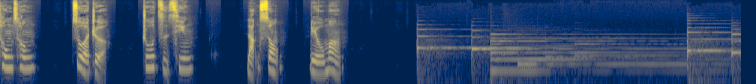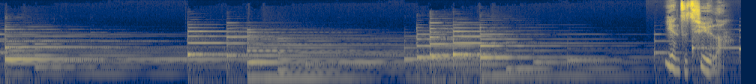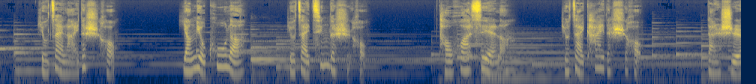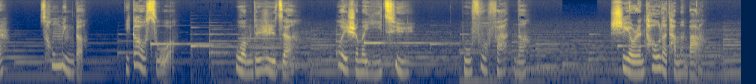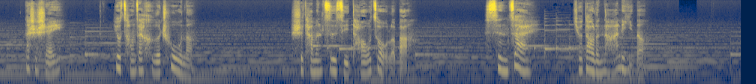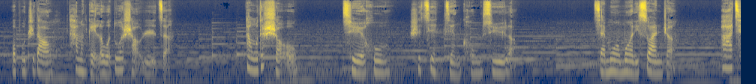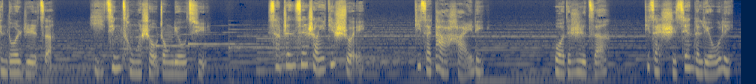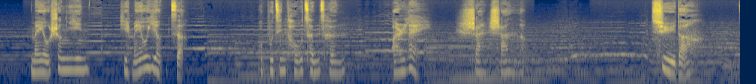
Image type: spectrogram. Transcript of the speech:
匆匆，作者朱自清，朗诵刘梦。燕子去了。有再来的时候，杨柳枯了；有再青的时候，桃花谢了；有再开的时候。但是，聪明的，你告诉我，我们的日子为什么一去不复返呢？是有人偷了他们吧？那是谁？又藏在何处呢？是他们自己逃走了吧？现在又到了哪里呢？我不知道他们给了我多少日子，但我的手却乎是渐渐空虚了，在默默里算着。八千多日子，已经从我手中流去，像针尖上一滴水，滴在大海里。我的日子，滴在时间的流里，没有声音，也没有影子。我不禁头涔涔，而泪潸潸了。去的。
